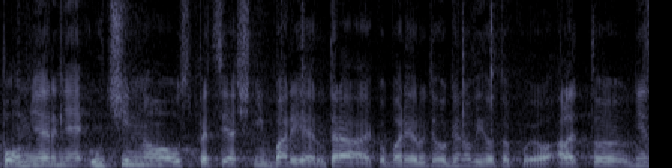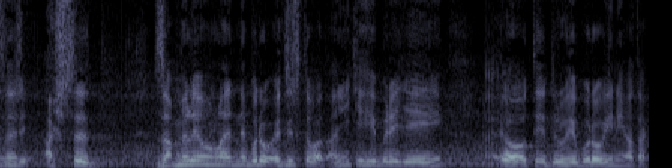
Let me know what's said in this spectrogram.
poměrně účinnou speciační bariéru, teda jako bariéru toho genového toku, jo? ale to nic neří, až se za milion let nebudou existovat ani ti hybridi, jo, ty druhy budou jiný a tak.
